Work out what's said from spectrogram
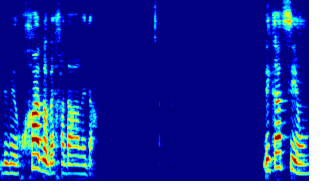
במיוחד לא בחדר הלידה. לקראת סיום,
